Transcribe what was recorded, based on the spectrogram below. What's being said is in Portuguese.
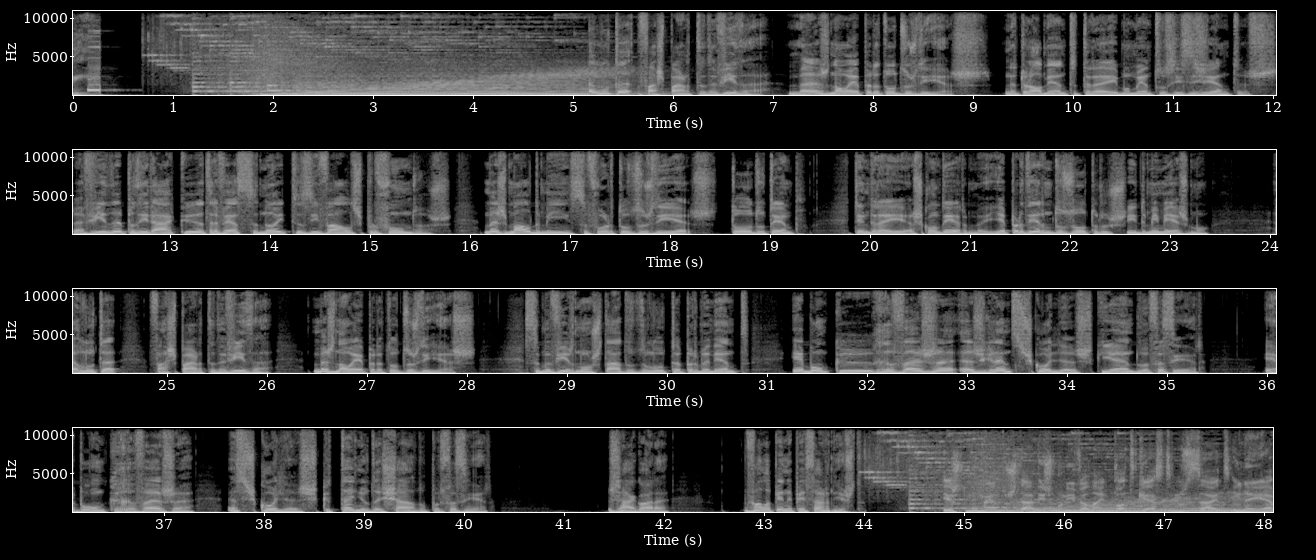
si. A luta faz parte da vida, mas não é para todos os dias. Naturalmente terei momentos exigentes. A vida pedirá que atravesse noites e vales profundos. Mas mal de mim se for todos os dias, todo o tempo. Tenderei a esconder-me e a perder-me dos outros e de mim mesmo. A luta faz parte da vida, mas não é para todos os dias. Se me vir num estado de luta permanente, é bom que reveja as grandes escolhas que ando a fazer. É bom que reveja as escolhas que tenho deixado por fazer. Já agora, vale a pena pensar nisto. Este momento está disponível em podcast no site e na app.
